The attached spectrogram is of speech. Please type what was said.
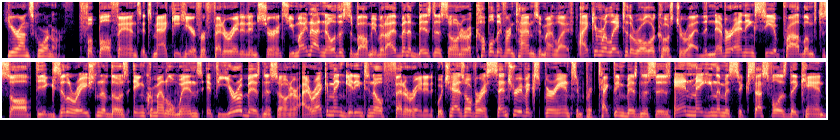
here on Score North. Football fans, it's Mackey here for Federated Insurance. You might not know this about me, but I've been a business owner a couple different times in my life. I can relate to the roller coaster ride, the never ending sea of problems to solve, the exhilaration of those incremental wins. If you're a business owner, I recommend getting to know Federated, which has over a century of experience in protecting businesses and making them as successful as they can be.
